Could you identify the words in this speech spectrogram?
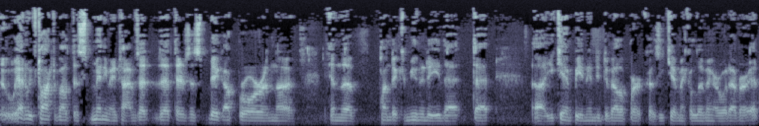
and we've talked about this many many times that that there's this big uproar in the in the pundit community that that uh, you can't be an indie developer because you can't make a living or whatever. And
